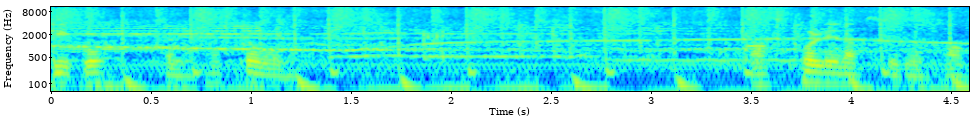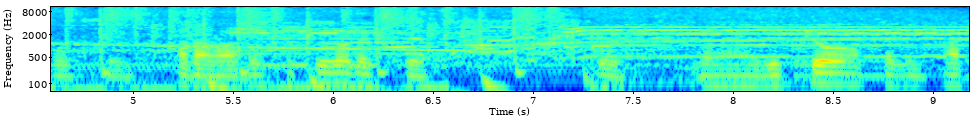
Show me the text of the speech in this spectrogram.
뛰고 그다음에 서쪽으로 아스폴리나스로 가고 있어요. 가다가 노스 플로레스 그 뭐야 육교적인 다리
